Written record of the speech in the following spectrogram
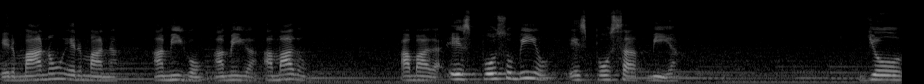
Hermano, hermana, amigo, amiga, amado, amada, esposo mío, esposa mía. Yo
